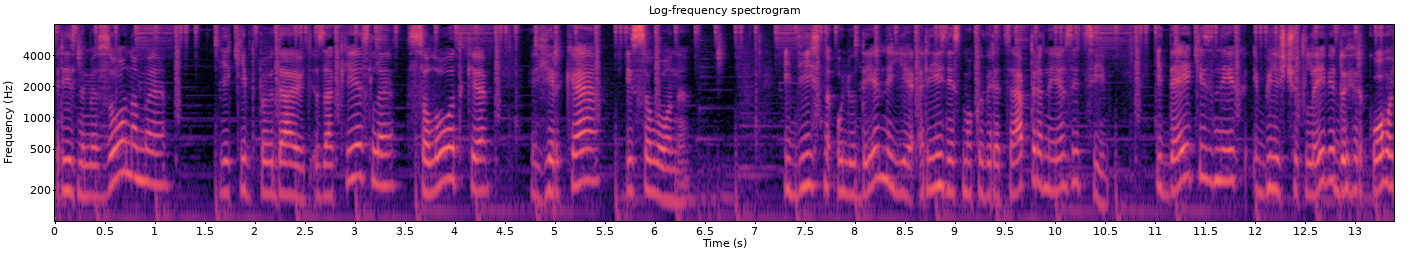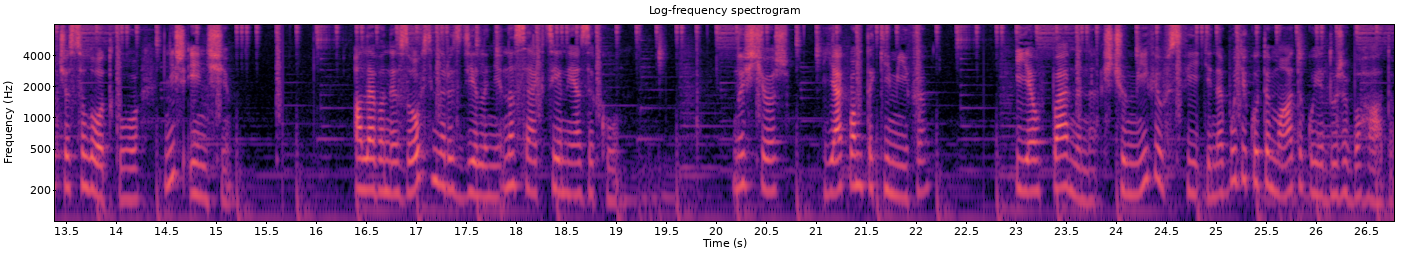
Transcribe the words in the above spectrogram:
різними зонами, які відповідають за кисле, солодке, гірке і солоне. І дійсно у людини є різні смакові рецептори на язиці, і деякі з них більш чутливі до гіркого чи солодкого, ніж інші. Але вони зовсім не розділені на секції на язику. Ну що ж, як вам такі міфи? І я впевнена, що міфів в світі на будь-яку тематику є дуже багато.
